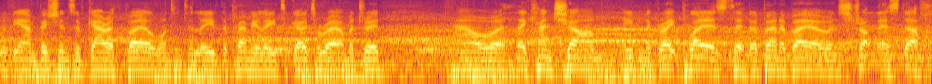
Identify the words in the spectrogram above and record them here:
with the ambitions of Gareth Bale wanting to leave the Premier League to go to Real Madrid, how uh, they can charm even the great players to Bernabeu and strut their stuff.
